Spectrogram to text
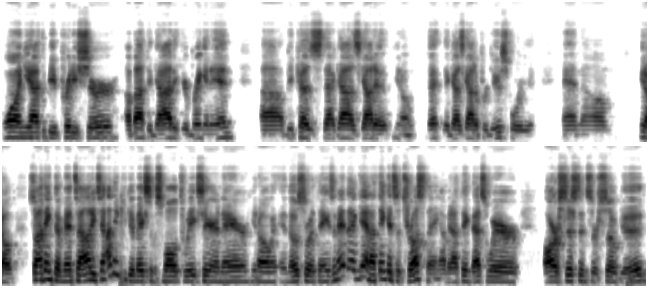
one, you have to be pretty sure about the guy that you're bringing in uh, because that guy's got to, you know, that the guy's got to produce for you. And, um, you know, so I think the mentality, I think you can make some small tweaks here and there, you know, and those sort of things. And again, I think it's a trust thing. I mean, I think that's where our assistants are so good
